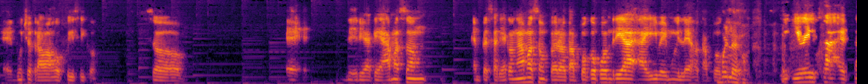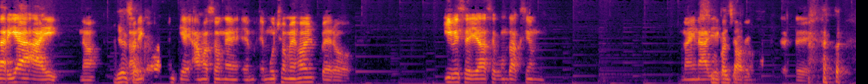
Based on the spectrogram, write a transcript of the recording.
es mucho trabajo físico. So, eh, diría que Amazon empezaría con Amazon, pero tampoco pondría a eBay muy lejos tampoco. Muy lejos. eBay estaría ahí, ¿no? Bien que Amazon es, mucho mejor, pero eBay sería la segunda acción. No hay nadie que este,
